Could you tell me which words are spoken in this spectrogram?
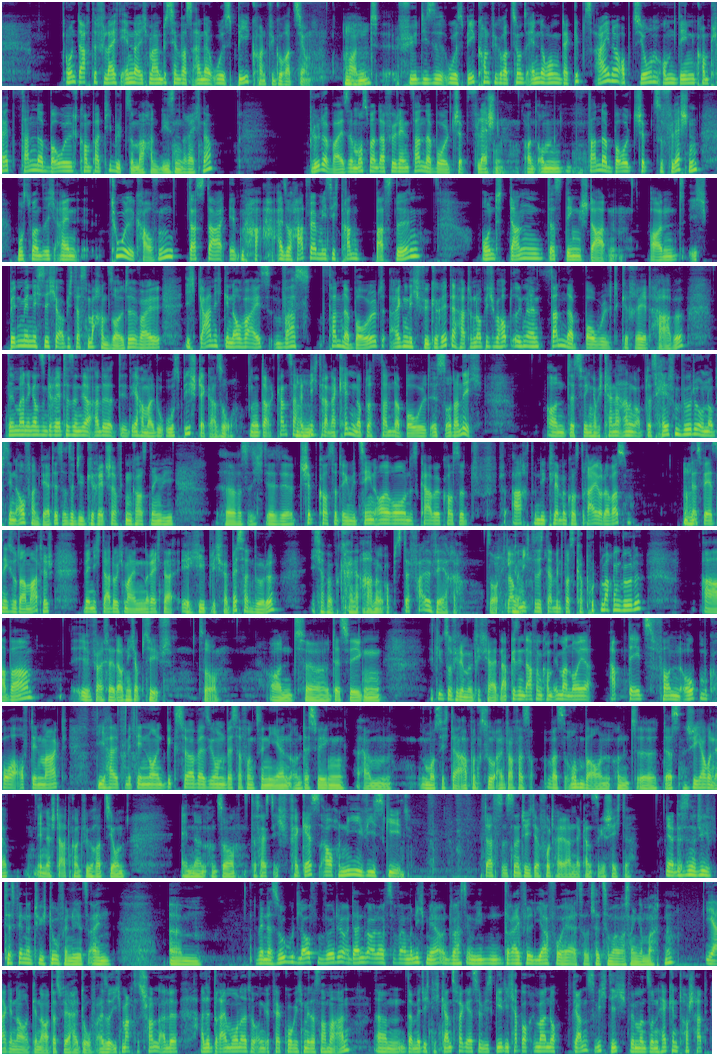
Und dachte, vielleicht ändere ich mal ein bisschen was an der USB-Konfiguration. Mhm. Und für diese USB-Konfigurationsänderung, da gibt's eine Option, um den komplett Thunderbolt kompatibel zu machen, diesen Rechner. Blöderweise muss man dafür den Thunderbolt-Chip flashen. Und um Thunderbolt-Chip zu flashen, muss man sich ein Tool kaufen, das da im, also hardwaremäßig dran basteln und dann das Ding starten. Und ich bin mir nicht sicher, ob ich das machen sollte, weil ich gar nicht genau weiß, was Thunderbolt eigentlich für Geräte hat und ob ich überhaupt irgendein Thunderbolt-Gerät habe. Denn meine ganzen Geräte sind ja alle, die, die haben halt USB-Stecker so. Ne, da kannst du halt mhm. nicht dran erkennen, ob das Thunderbolt ist oder nicht. Und deswegen habe ich keine Ahnung, ob das helfen würde und ob es den Aufwand wert ist. Also die Gerätschaften kosten irgendwie, äh, was weiß ich, der, der Chip kostet irgendwie 10 Euro und das Kabel kostet 8 und die Klemme kostet 3 oder was. Mhm. Das wäre jetzt nicht so dramatisch, wenn ich dadurch meinen Rechner erheblich verbessern würde. Ich habe aber keine Ahnung, ob es der Fall wäre. So, ich glaube ja. nicht, dass ich damit was kaputt machen würde, aber ich weiß halt auch nicht, ob es hilft. So. Und äh, deswegen, es gibt so viele Möglichkeiten. Abgesehen davon kommen immer neue Updates von OpenCore auf den Markt, die halt mit den neuen Big Sur-Versionen besser funktionieren und deswegen ähm, muss ich da ab und zu einfach was, was umbauen und äh, das natürlich auch in der, in der Startkonfiguration ändern und so. Das heißt, ich vergesse auch nie, wie es geht. Das ist natürlich der Vorteil an der ganzen Geschichte. Ja, das ist natürlich, das wäre natürlich doof, wenn du jetzt ein, ähm, wenn das so gut laufen würde und dann läuft es auf einmal nicht mehr und du hast irgendwie ein Dreivierteljahr vorher erst das letzte Mal was dran gemacht, ne? Ja, genau, genau. Das wäre halt doof. Also ich mache das schon alle alle drei Monate ungefähr gucke ich mir das nochmal an, ähm, damit ich nicht ganz vergesse, wie es geht. Ich habe auch immer noch ganz wichtig, wenn man so einen Hackintosh hat,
